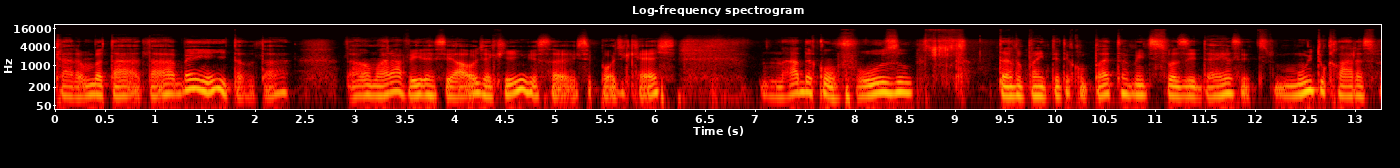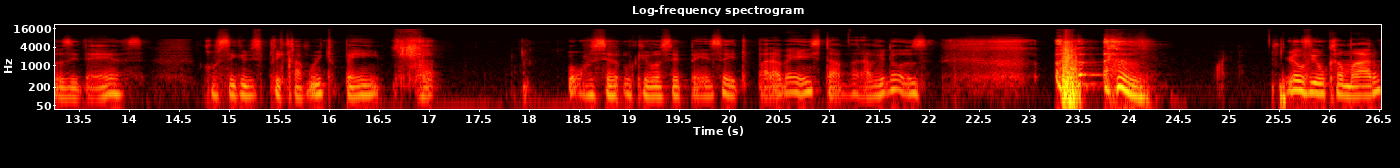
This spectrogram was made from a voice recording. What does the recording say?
Caramba, tá, tá bem aí, então. Tá, tá uma maravilha esse áudio aqui, essa, esse podcast. Nada confuso, dando para entender completamente suas ideias, muito claras suas ideias, conseguindo explicar muito bem o, o que você pensa e parabéns, tá maravilhoso. Eu vi um Camaro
